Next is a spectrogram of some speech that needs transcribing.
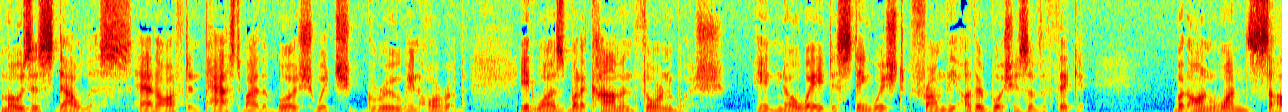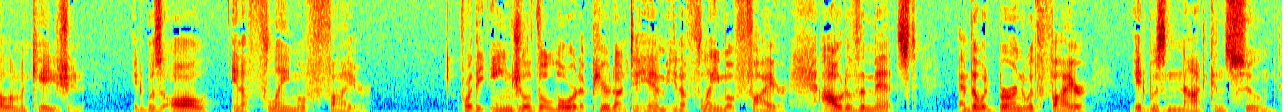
Moses doubtless had often passed by the bush which grew in Horeb. It was but a common thorn bush, in no way distinguished from the other bushes of the thicket. But on one solemn occasion it was all in a flame of fire. For the angel of the Lord appeared unto him in a flame of fire out of the midst, and though it burned with fire, it was not consumed.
